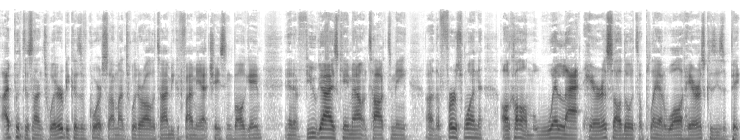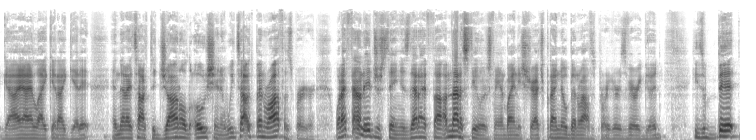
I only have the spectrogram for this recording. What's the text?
I put this on Twitter because, of course, I'm on Twitter all the time. You can find me at Chasing Ball Game. And a few guys came out and talked to me. Uh, the first one, I'll call him Willat Harris, although it's a play on Walt Harris because he's a pick guy. I like it. I get it. And then I talked to John Old Ocean, and we talked Ben Roethlisberger. What I found interesting is that I thought I'm not a Steelers fan by any stretch, but I know Ben Roethlisberger is very good. He's a bit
